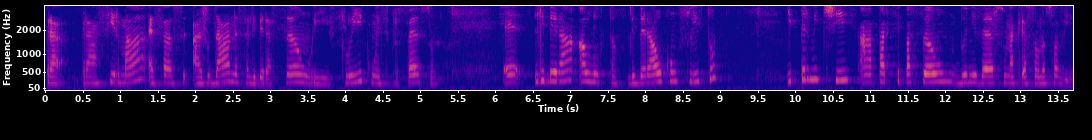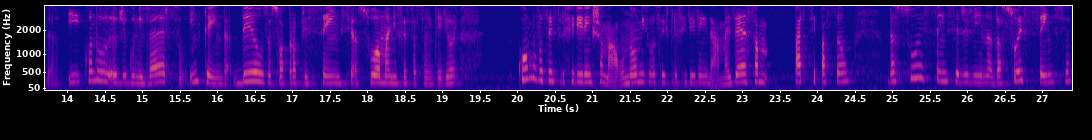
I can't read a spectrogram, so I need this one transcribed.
para afirmar essas, ajudar nessa liberação e fluir com esse processo, é liberar a luta, liberar o conflito e permitir a participação do universo na criação da sua vida. E quando eu digo universo, entenda Deus, a sua própria essência, a sua manifestação interior, como vocês preferirem chamar, o nome que vocês preferirem dar, mas é essa participação da sua essência divina, da sua essência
